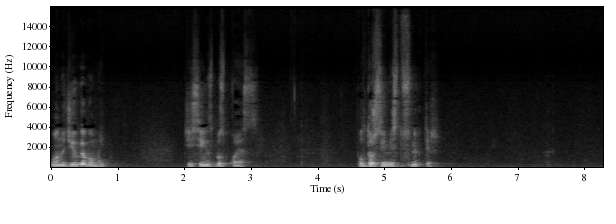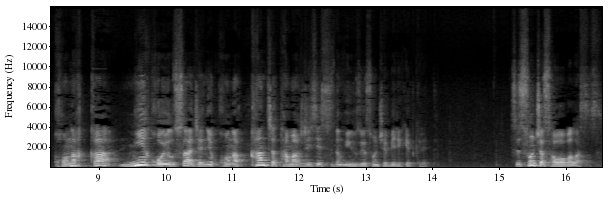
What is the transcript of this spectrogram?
оны жеуге болмайды. Жесеңіз бұзып қоясыз. Бұл дұрыс емес түсініктер. Қонаққа не қойылса және қонақ қанша тамақ жесе сіздің үйіңізге сонша берекет кіреді. Сіз сонша сауап аласыз.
